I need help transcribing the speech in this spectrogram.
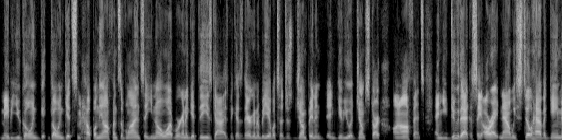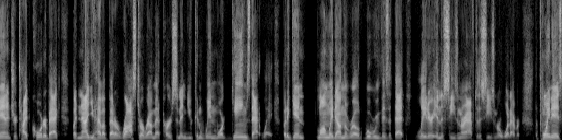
Maybe you go and get, go and get some help on the offensive line and say, you know what, we're going to get these guys because they're going to be able to just jump in and, and give you a jump start on offense. And you do that to say, all right, now we still have a game manager type quarterback, but now you have a better roster around that person and you can win more games that way. But again, long way down the road. We'll revisit that later in the season or after the season or whatever. The point is,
